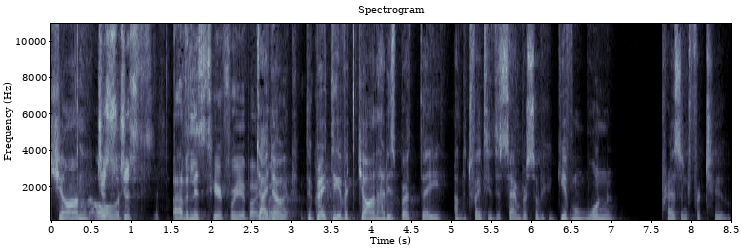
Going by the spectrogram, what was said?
John Just, always. just, I have a list here for you, by the I way. know. Mac. The great thing of it, John had his birthday on the 20th of December, so we could give him one present for two,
